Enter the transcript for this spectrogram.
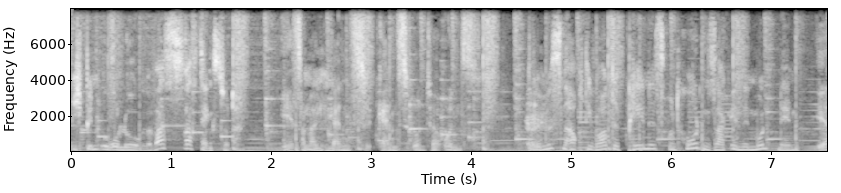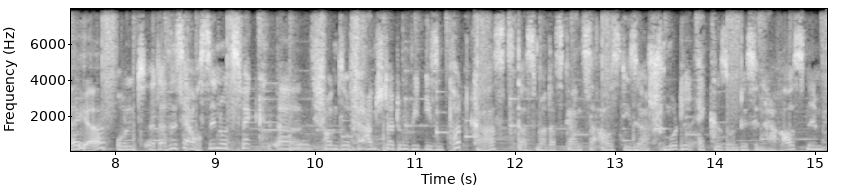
ich bin Urologe. Was, was denkst du dann? Jetzt mal ganz, ganz unter uns. Wir müssen auch die Worte Penis und Hodensack in den Mund nehmen. Ja, ja. Und äh, das ist ja auch Sinn und Zweck äh, von so Veranstaltungen wie diesem Podcast, dass man das Ganze aus dieser Schmuddelecke so ein bisschen herausnimmt.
